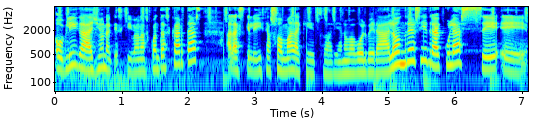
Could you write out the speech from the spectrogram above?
obliga a John a que escriba unas cuantas cartas a las que le dice a su amada que todavía no va a volver a Londres y Drácula se eh,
